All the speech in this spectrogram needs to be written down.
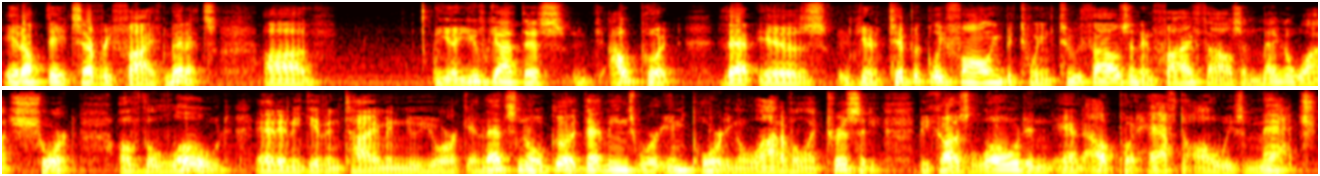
it updates every five minutes. Uh, you know, you've got this output that is you know typically falling between 2,000 and 5,000 megawatts short of the load at any given time in New York, and that's no good. That means we're importing a lot of electricity because load and, and output have to always match.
